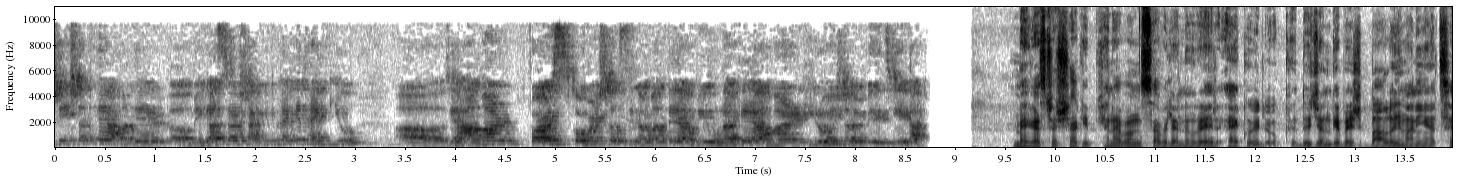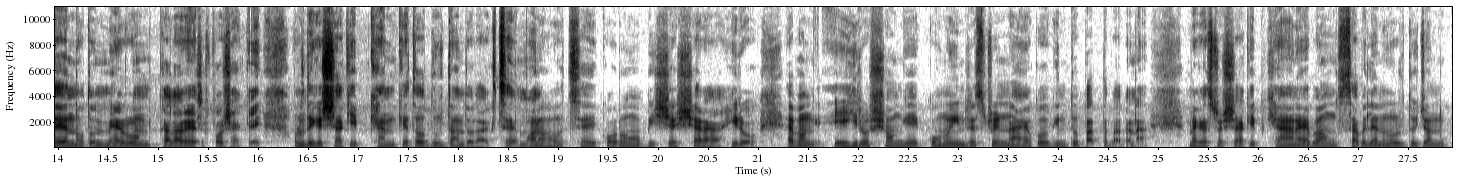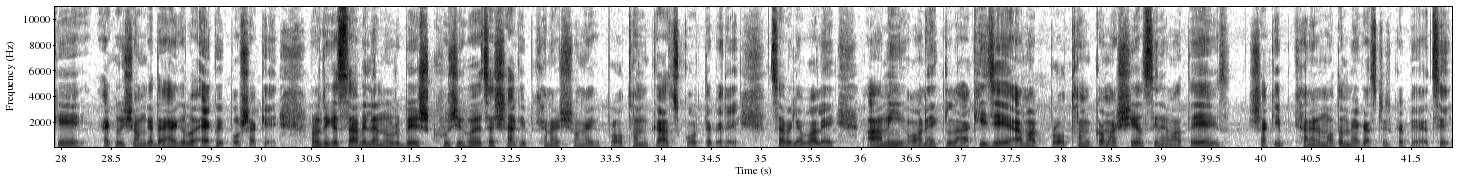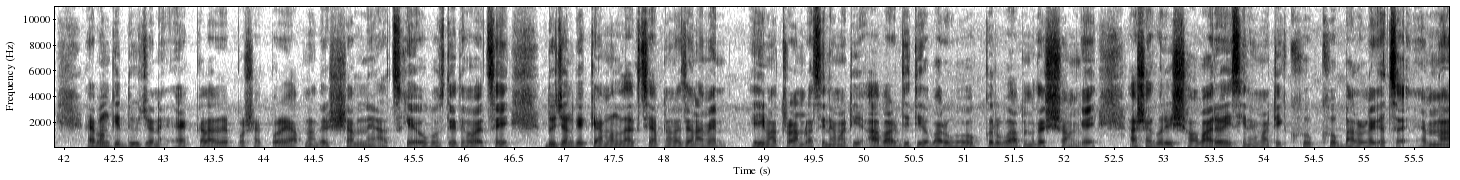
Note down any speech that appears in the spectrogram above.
সেই সাথে আমাদের মেগাস্টার শাকিব ভাইকে থ্যাংক ইউ যে আমার ফার্স্ট কমার্শিয়াল সিনেমাতে আমি ওনাকে আমার হিরো হিসেবে পেয়েছি। মেগাস্টার শাকিব খান এবং সাবিলা নূরের একই লুক দুজনকে বেশ ভালোই মানিয়েছে নতুন মেরুন কালারের পোশাকে। অন্যদিকে শাকিব খানকে তো দুর্দান্ত লাগছে। মনে হচ্ছে কোনো বিশ্বের সেরা হিরো এবং এই হিরোর সঙ্গে কোনো ইন্ডাস্ট্রির নায়কও কিন্তু পারতে পারবে না। মেগাস্টার শাকিব খান এবং সাবিলা নূর দুজনকে একই সঙ্গে দেখা গেল একই পোশাকে। অন্যদিকে সাবিলা নূর বেশ খুশি হয়েছে শাকিব খানের সঙ্গে প্রথম কাজ করতে পেরে। সাবিলা বলে, আমি অনেক লাকি যে আমার প্রথম কমার্শিয়াল সিনেমাতে শাকিব খানের মতো মেগাস্টারকে পেয়েছি এবং কি দুজন এক কালারের পোশাক পরে আপনাদের সামনে আজকে উপস্থিত হয়েছে। দুজনকে কেমন লাগছে আপনারা জানাবেন। এইমাত্র আমরা সিনেমাটি আবার দ্বিতীয়বার উপভোগ করব আপনাদের সঙ্গে। আশা করি সবারও এই সিনেমাটি খুব খুব ভালো লেগেছে। এমন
